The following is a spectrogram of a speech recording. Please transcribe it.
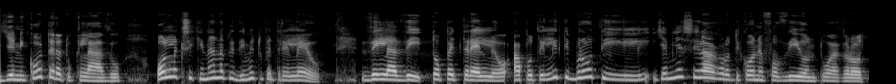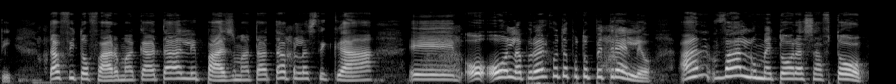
γενικότερα του κλάδου, όλα ξεκινάνε από την τιμή του πετρελαίου. Δηλαδή, το πετρέλαιο αποτελεί την πρώτη ύλη για μια σειρά αγροτικών εφοδίων του αγρότη. Τα φυτοφάρμακα, τα λιπάσματα, τα πλαστικά, ε, ό- όλα προέρχονται από το πετρέλαιο. Αν βάλουμε τώρα σε αυτό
